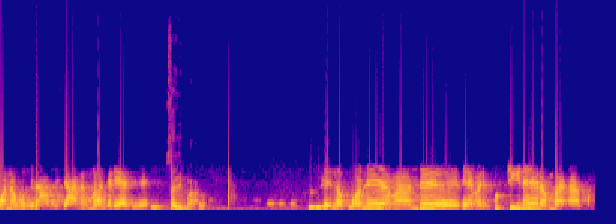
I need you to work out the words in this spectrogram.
பொண்ணை கொடுத்துட்டு அவனுக்கு ஜாதகம்லாம் கிடையாது. சரிம்மா. எங்க பொண்ணு அவன் வந்து இதே மாதிரி குடிச்சிக்கின்னு ரொம்ப அட்டாசம்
